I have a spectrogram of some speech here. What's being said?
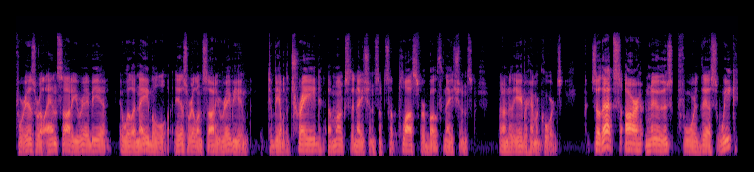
for Israel and Saudi Arabia it will enable Israel and Saudi Arabia to be able to trade amongst the nations. It's a plus for both nations under the Abraham Accords. So that's our news for this week.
